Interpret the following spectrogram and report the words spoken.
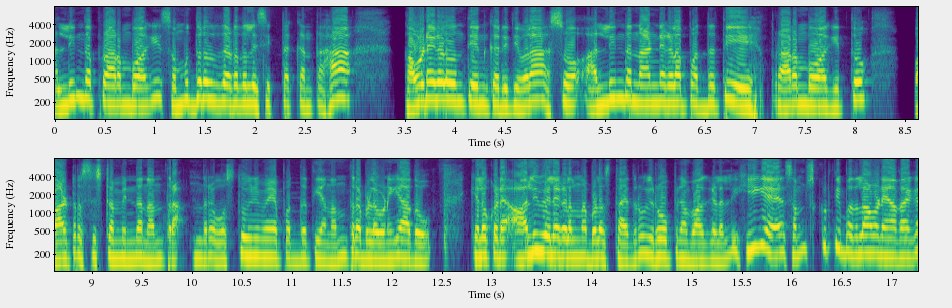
ಅಲ್ಲಿಂದ ಪ್ರಾರಂಭವಾಗಿ ಸಮುದ್ರದ ದಡದಲ್ಲಿ ಸಿಗ್ತಕ್ಕಂತಹ ಕವಡೆಗಳು ಅಂತ ಏನ್ ಕರಿತೀವಲ್ಲ ಸೊ ಅಲ್ಲಿಂದ ನಾಣ್ಯಗಳ ಪದ್ಧತಿ ಪ್ರಾರಂಭವಾಗಿತ್ತು. ವಾಟರ್ ಸಿಸ್ಟಮ್ ಇಂದ ನಂತರ, ಅಂದ್ರೆ ವಸ್ತು ವಿನಿಮಯ ಪದ್ಧತಿಯ ನಂತರ ಬೆಳವಣಿಗೆ, ಅದು ಕೆಲವು ಕಡೆ ಆಲಿವ್ ಎಲೆಗಳನ್ನು ಬಳಸ್ತಾ ಇದ್ರು, ಯುರೋಪಿನ ಭಾಗಗಳಲ್ಲಿ. ಹೀಗೆ ಸಂಸ್ಕೃತಿ ಬದಲಾವಣೆ ಆದಾಗ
